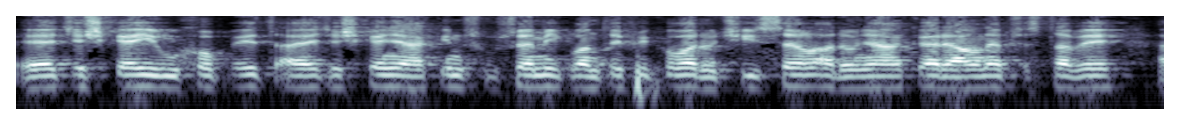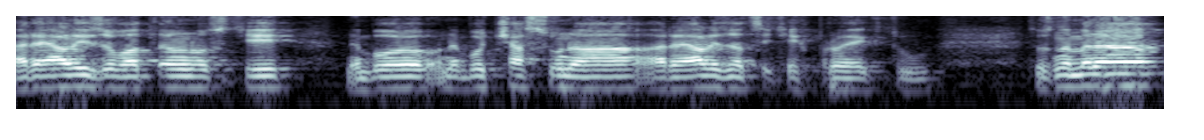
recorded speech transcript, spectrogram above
je těžké ji uchopit a je těžké nějakým způsobem ji kvantifikovat do čísel a do nějaké reálné představy realizovatelnosti nebo, nebo času na realizaci těch projektů. To znamená,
